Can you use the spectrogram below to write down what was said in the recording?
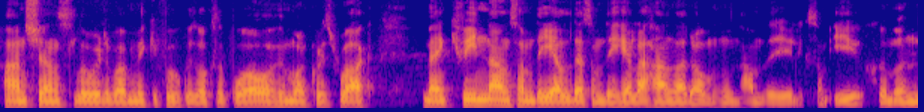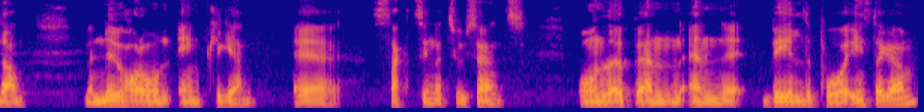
hans känslor. Det var mycket fokus också på oh, humor Chris Rock. Men kvinnan som det gällde, som det hela handlade om, hon hamnade ju liksom i skymundan. Men nu har hon äntligen eh, sagt sina two cents. Och hon la upp en, en bild på Instagram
